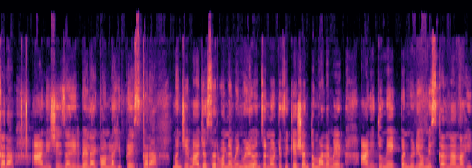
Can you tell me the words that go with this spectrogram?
करा आणि शेजारील बेल आयकॉनलाही प्रेस करा. म्हणजे माझ्या सर्व नवीन व्हिडिओंचं नोटिफिकेशन तुम्हाला मिळेल आणि तुम्ही एक पण व्हिडिओ मिस करणार नाही.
